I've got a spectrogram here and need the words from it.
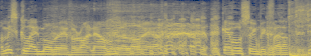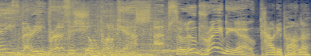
I miss Glenn more than ever right now. I'm not going to lie. Uh, get well soon, big fella. The Dave Berry Breakfast Show Podcast. Absolute Radio. Howdy, partner.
